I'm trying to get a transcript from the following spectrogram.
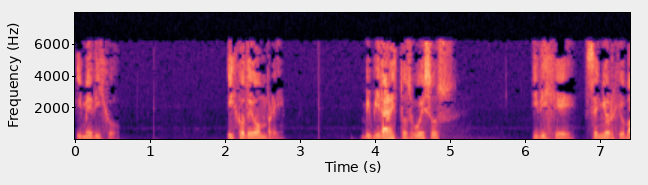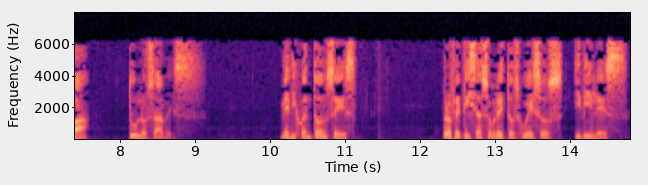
Y me dijo, Hijo de hombre, ¿vivirán estos huesos? Y dije, Señor Jehová, tú lo sabes. Me dijo entonces, Profetiza sobre estos huesos y diles,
